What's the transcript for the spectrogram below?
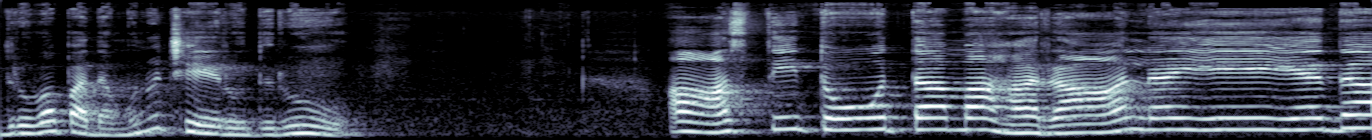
ధ్రువపదమును చేరుదురు. ఆస్థితోత్తమహరాలయే యదా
